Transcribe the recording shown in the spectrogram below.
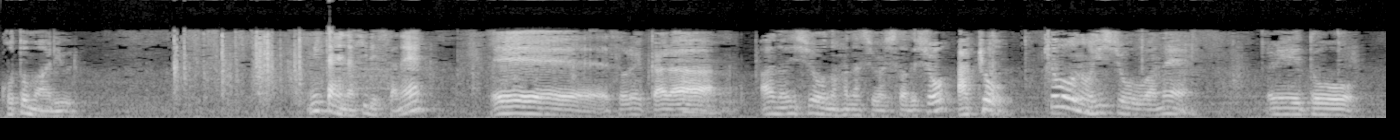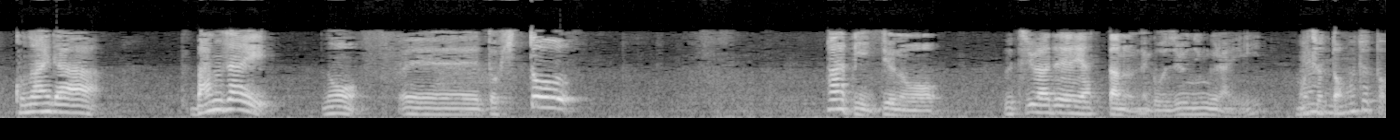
こともあり得る。みたいな日でしたね。えー、それからあの衣装の話はしたでしょ？あ今日。今日の衣装はねえーとこの間万歳のえーと人パーティーっていうのをうちわでやったのね50人ぐらい？もうちょっと、うんもうちょっと。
